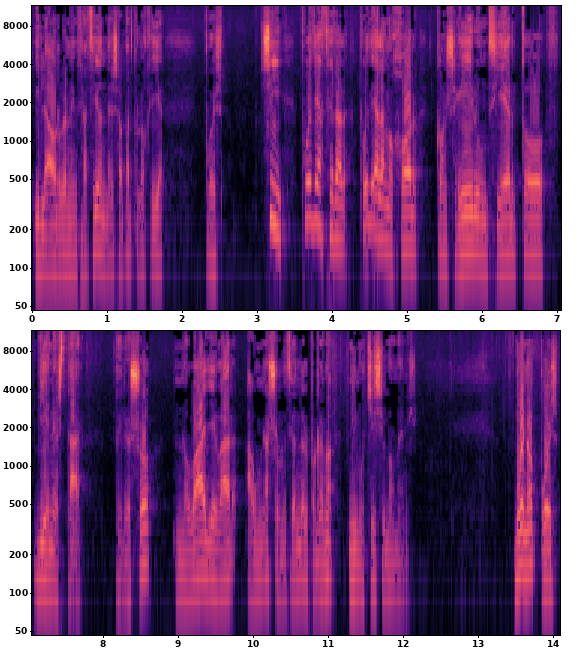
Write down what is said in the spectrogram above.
y la organización de esa patología, pues sí, puede, hacer, puede a lo mejor conseguir un cierto bienestar, pero eso no va a llevar a una solución del problema, ni muchísimo menos. Bueno, pues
